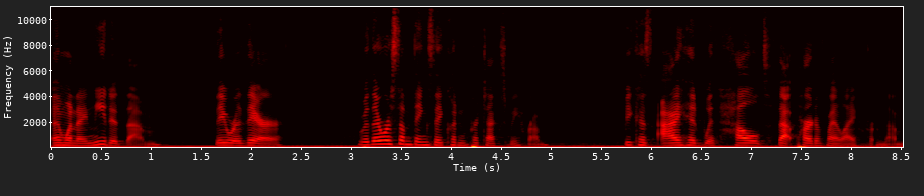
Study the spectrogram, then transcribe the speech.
And when I needed them, they were there. But there were some things they couldn't protect me from because I had withheld that part of my life from them.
